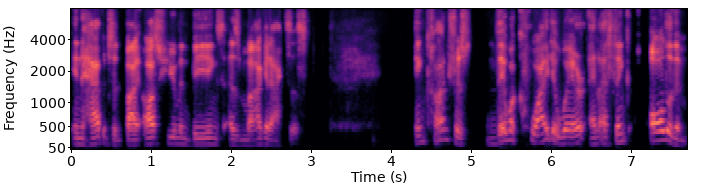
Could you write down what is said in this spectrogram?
inhabited by us human beings as market actors. In contrast, they were quite aware, and I think all of them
